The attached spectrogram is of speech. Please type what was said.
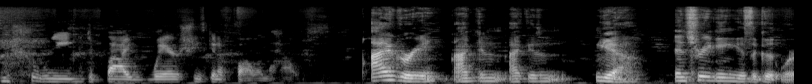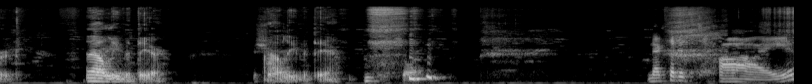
I'm intrigued by where she's gonna fall in the house. I agree. I can. I can. Yeah, intriguing is a good word. And I'll leave it there. Sure. I'll leave it there. Sure. Next up is Ty.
